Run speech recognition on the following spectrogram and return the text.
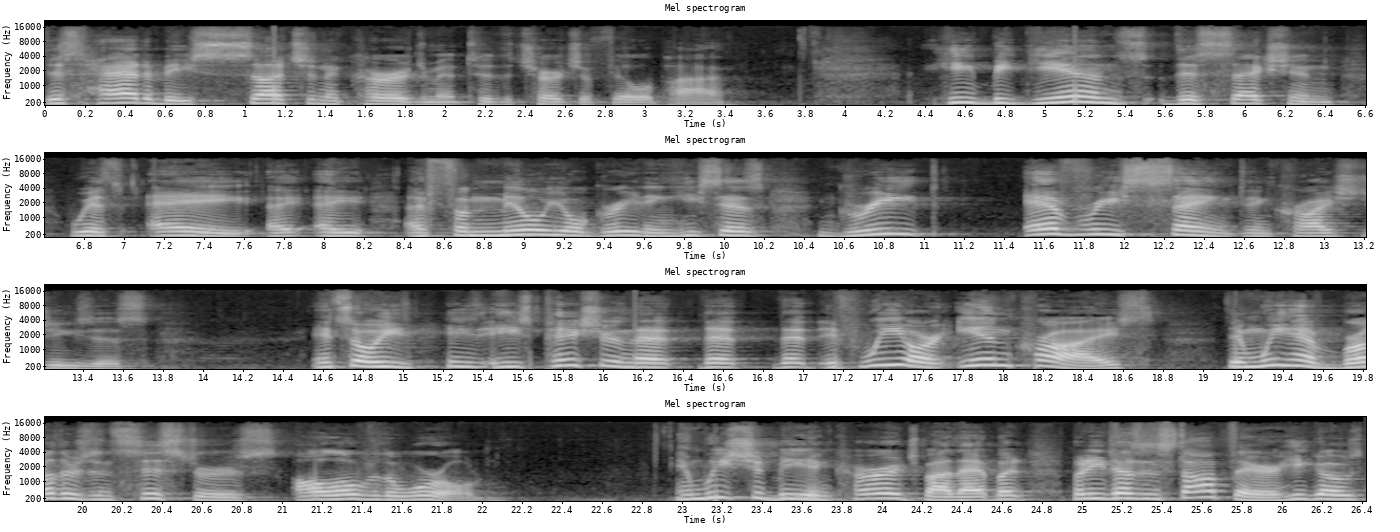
this had to be such an encouragement to the church of Philippi. He begins this section with a, a, a, a familial greeting. He says, Greet every saint in Christ Jesus. And so he, he, he's picturing that, that, that if we are in Christ, then we have brothers and sisters all over the world. And we should be encouraged by that. But, but he doesn't stop there. He goes,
